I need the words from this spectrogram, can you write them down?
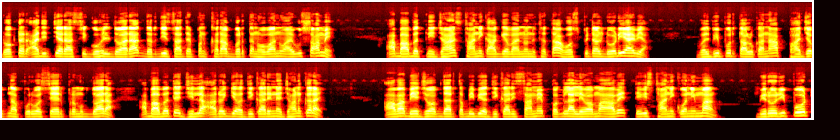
ડોક્ટર આદિત્ય રાજસિંહ ગોહિલ દ્વારા દર્દી સાથે પણ ખરાબ વર્તન હોવાનું આવ્યું સામે આ બાબતની જાણ સ્થાનિક આગેવાનોને થતાં હોસ્પિટલ દોડી આવ્યા. વલભીપુર તાલુકાના ભાજપના પૂર્વ શહેર પ્રમુખ દ્વારા આ બાબતે જિલ્લા આરોગ્ય અધિકારીને જાણ કરાઈ. આવા બે જવાબદાર તબીબી અધિકારી સામે પગલાં લેવામાં આવે તેવી સ્થાનિકોની માંગ. Bureau report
